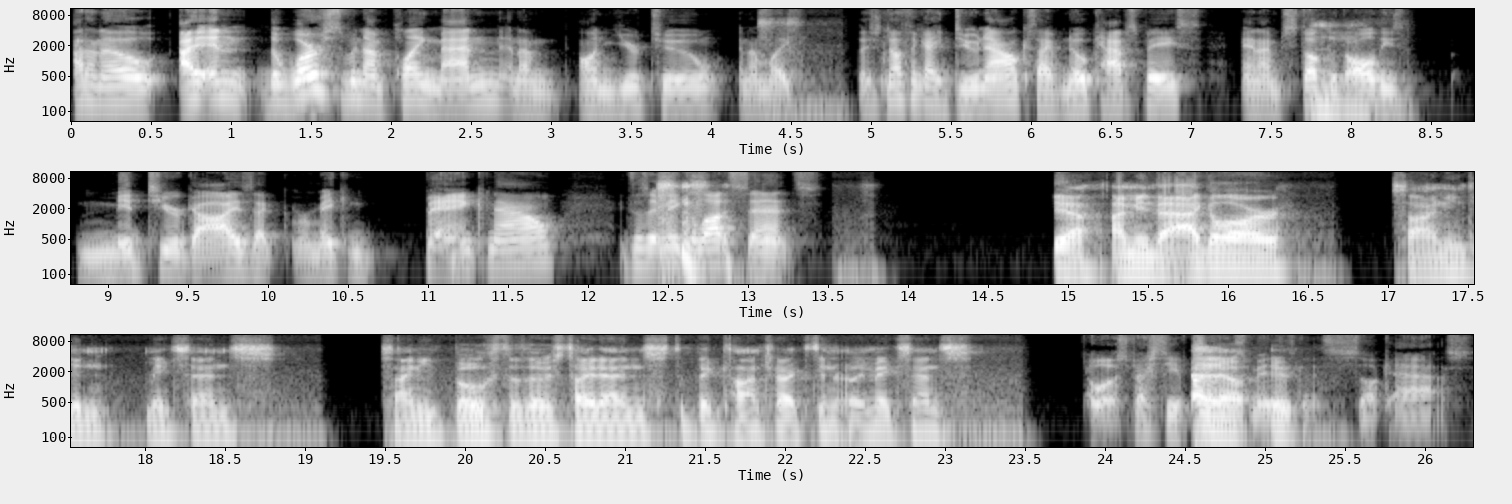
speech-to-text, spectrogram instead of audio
I don't know. I and the worst when I'm playing Madden and I'm on year two and I'm like, there's nothing I do now because I have no cap space and I'm stuck with Mhm. all these mid tier guys that are making bank now. It doesn't make a lot of sense. Yeah, I mean the Agholor signing didn't make sense. Signing both of those tight ends to big contracts didn't really make sense. Well, especially if I don't Tyron know, Smith is gonna suck ass.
